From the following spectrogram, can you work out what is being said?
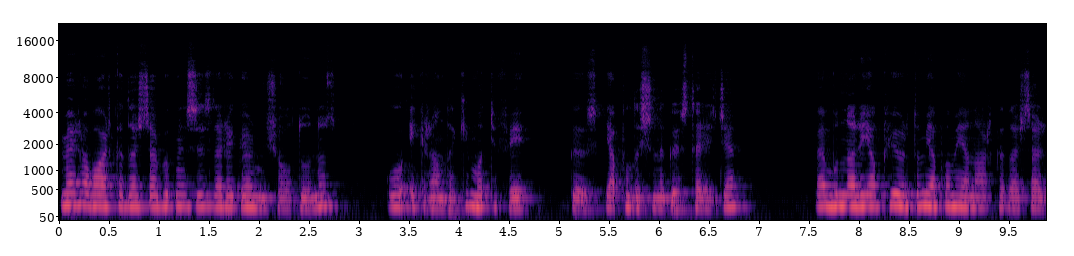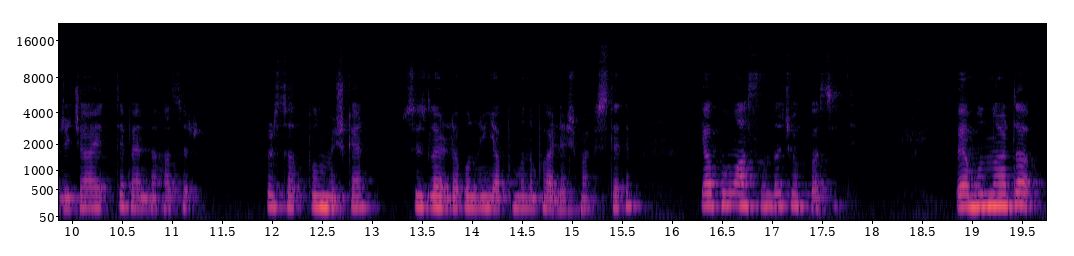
Merhaba arkadaşlar. Bugün sizlere görmüş olduğunuz bu ekrandaki motifi yapılışını göstereceğim. Ben bunları yapıyordum. Yapamayan arkadaşlar rica etti. Ben de hazır fırsat bulmuşken sizlerle bunun yapımını paylaşmak istedim. Yapımı aslında çok basit. Ben bunlarda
